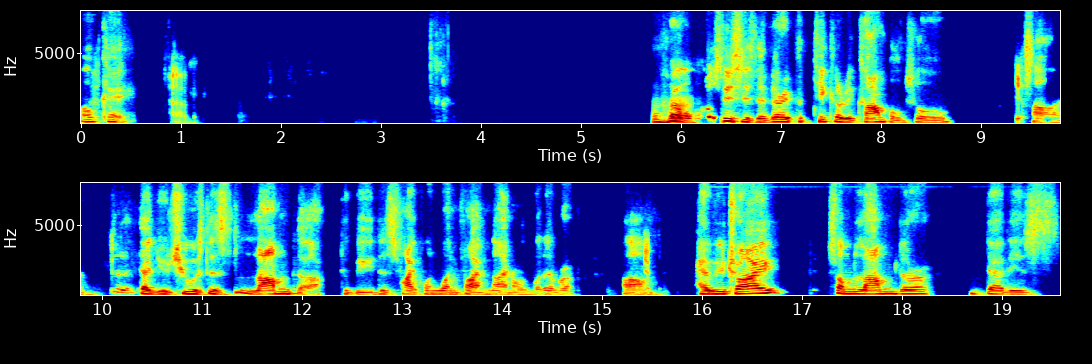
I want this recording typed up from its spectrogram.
okay. Um, uh -huh. Well, this is a very particular example. So yes. Uh, that you choose this lambda to be this 5.159 or whatever. Um, yep. Have you tried some lambda that is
